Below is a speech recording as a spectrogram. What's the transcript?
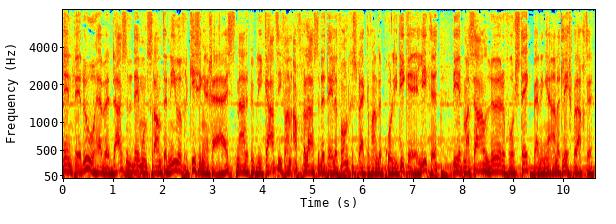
In Peru hebben duizenden demonstranten nieuwe verkiezingen geëist na de publicatie van afgeluisterde telefoongesprekken van de politieke elite die het massaal leuren voor steekpenningen aan het licht brachten.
